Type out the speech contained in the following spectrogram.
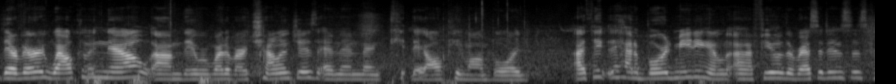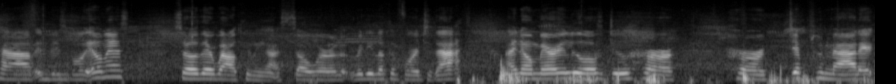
they're very welcoming now. Um, they were one of our challenges and then, then they all came on board. I think they had a board meeting and a few of the residences have invisible illness so they're welcoming us. So we're really looking forward to that. I know Mary Lou will do her, her diplomatic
